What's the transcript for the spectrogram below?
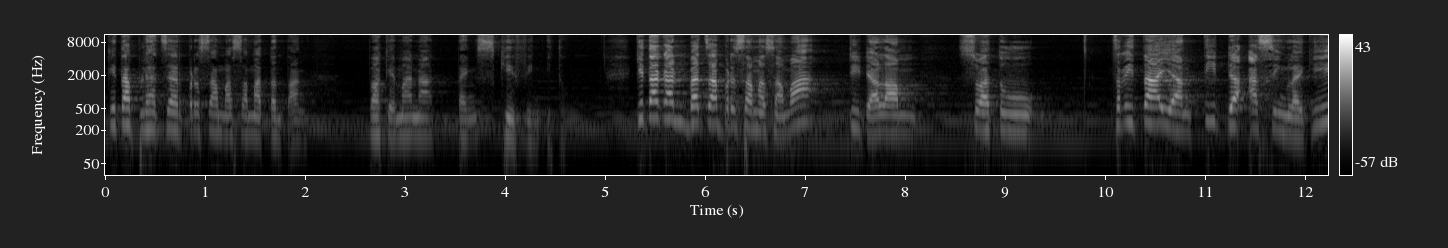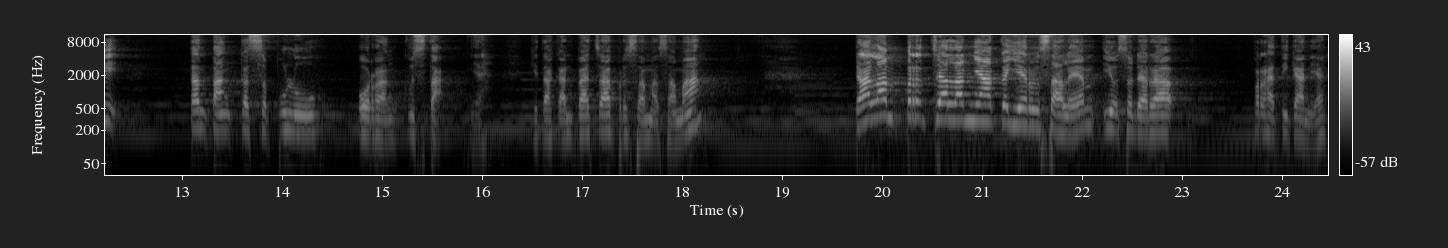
kita belajar bersama-sama tentang bagaimana Thanksgiving itu. Kita akan baca bersama-sama di dalam suatu cerita yang tidak asing lagi tentang ke sepuluh orang kusta. Ya, kita akan baca bersama-sama. Dalam perjalanannya ke Yerusalem, yuk saudara perhatikan ya.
